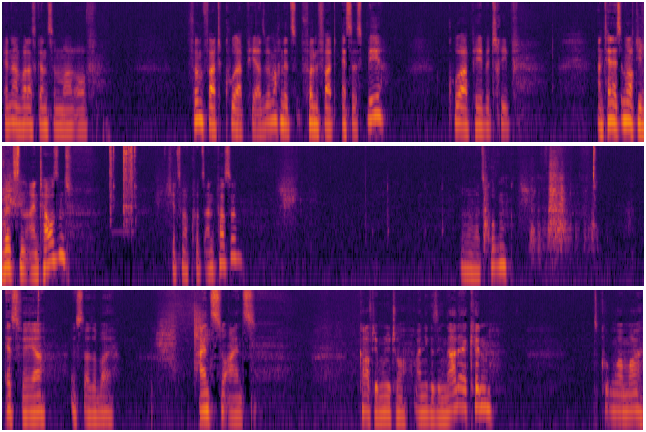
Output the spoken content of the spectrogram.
ändern wir das Ganze mal auf 5 Watt QRP. Also wir machen jetzt 5 Watt SSB, QRP-Betrieb. Antenne ist immer noch die Wilson 1000. Ich jetzt mal kurz anpasse. Wenn wir jetzt gucken. SWR ist also bei 1 zu 1. Ich kann auf dem Monitor einige Signale erkennen. Jetzt gucken wir mal.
